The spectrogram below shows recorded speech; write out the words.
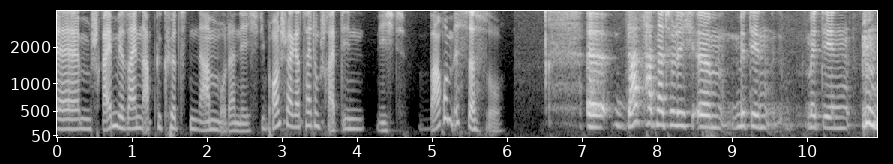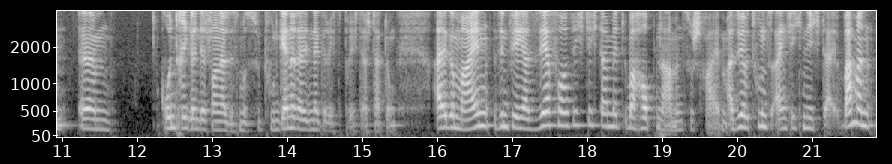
ähm, schreiben wir seinen abgekürzten Namen oder nicht. Die Braunschweiger Zeitung schreibt ihn nicht. Warum ist das so? Äh, das hat natürlich ähm, mit den, mit den ähm, Grundregeln des Journalismus zu tun, generell in der Gerichtsberichterstattung. Allgemein sind wir ja sehr vorsichtig damit, überhaupt Namen zu schreiben. Also wir tun es eigentlich nicht. War man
